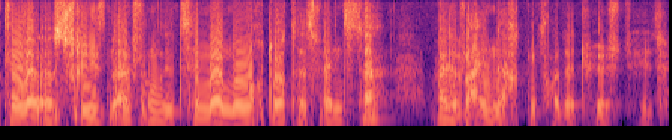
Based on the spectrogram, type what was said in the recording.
klettern Ostfriesen Anfang Dezember nur noch durch das Fenster, weil Weihnachten vor der Tür steht.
